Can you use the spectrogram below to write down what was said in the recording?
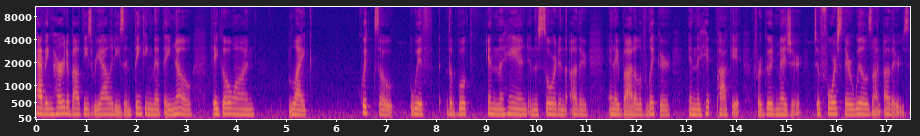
having heard about these realities and thinking that they know, they go on like so with the book in the hand and the sword in the other and a bottle of liquor in the hip pocket for good measure to force their wills on others.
